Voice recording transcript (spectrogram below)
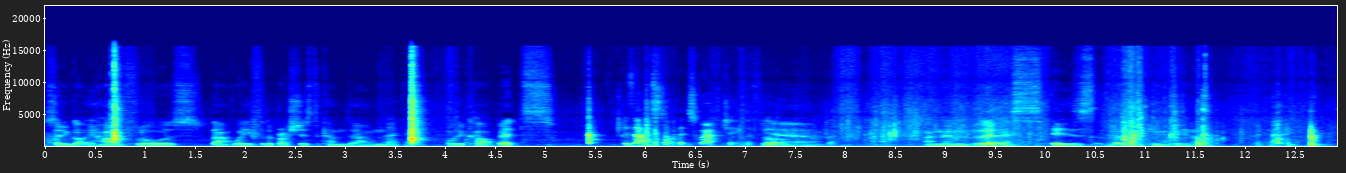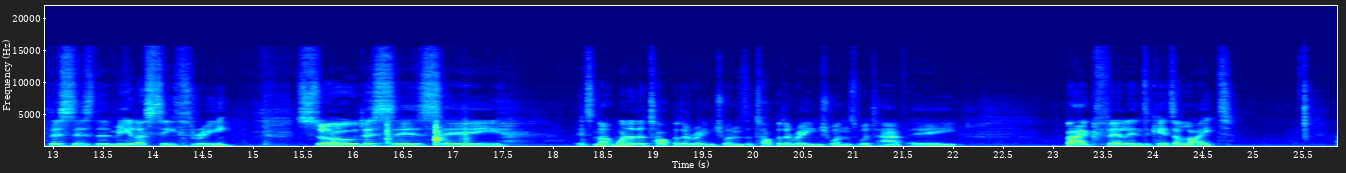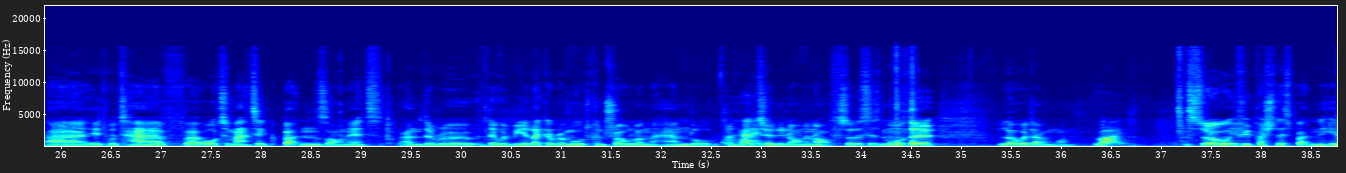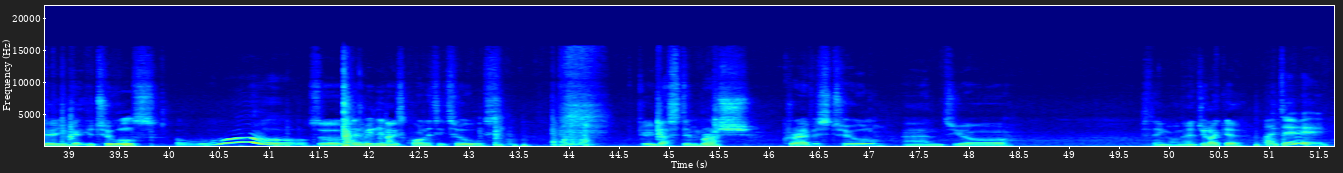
So you've got your hard floors that way for the brushes to come down, Okay. or your carpets. Is that to stop it scratching the floor? Yeah. And then this is the vacuum cleaner. Okay. This is the Miele C3. So this is a. It's not one of the top of the range ones. The top of the range ones would have a bag fill indicator light. Uh, it would have uh, automatic buttons on it, and the there would be like a remote control on the handle Okay. to turn it on and off. So this is more the lower down one. Right. So if you push this button here, you get your tools. Ooh. So they're really nice quality tools. Your dusting brush, crevice tool, and your thing on it. Do you like it? I do.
